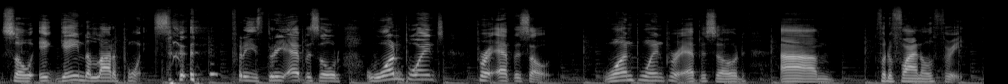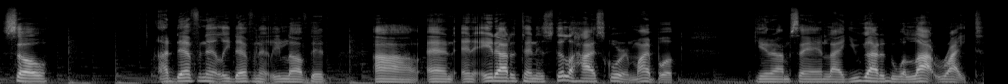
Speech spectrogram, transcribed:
so it gained a lot of points for these three episode. One point per episode. One point per episode. Um, for the final three. So I definitely, definitely loved it. Uh, and an eight out of ten is still a high score in my book. You know what I'm saying? Like you got to do a lot right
